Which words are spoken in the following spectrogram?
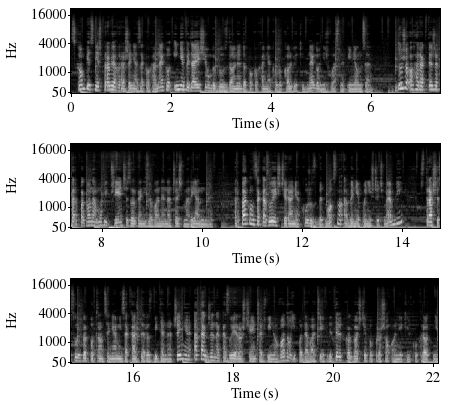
Skąpiec nie sprawia wrażenia zakochanego i nie wydaje się, by był zdolny do pokochania kogokolwiek innego niż własne pieniądze. Dużo o charakterze Harpagona mówi przyjęcie zorganizowane na cześć Marianny. Harpagon zakazuje ścierania kurzu zbyt mocno, aby nie poniszczyć mebli, straszy służbę potrąceniami za każde rozbite naczynie, a także nakazuje rozcieńczać wino wodą i podawać je, gdy tylko goście poproszą o nie kilkukrotnie.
